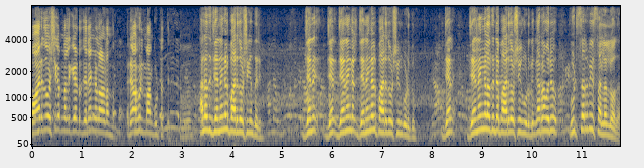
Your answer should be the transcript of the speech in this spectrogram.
പാരിതോഷികം നൽകേണ്ട ജനങ്ങളാണെന്നും രാഹുൽ മാങ്കൂട്ടത്തിൽ. അല്ല അത് ജനങ്ങൾ പാരിതോഷികം തരും. ജന ജന- ജനങ്ങൾ ജനങ്ങൾ പാരിതോഷികം കൊടുക്കും. ജന ജനങ്ങൾ അതിന്റെ പാരിതോഷികം കൊടുക്കും. കാരണം ഒരു ഗുഡ് സർവീസ് അല്ലല്ലോ അത്.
